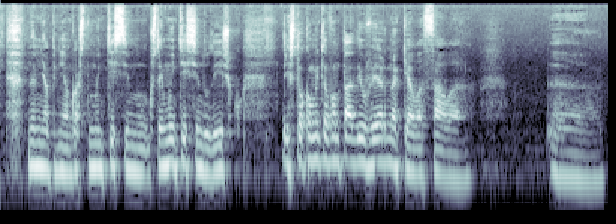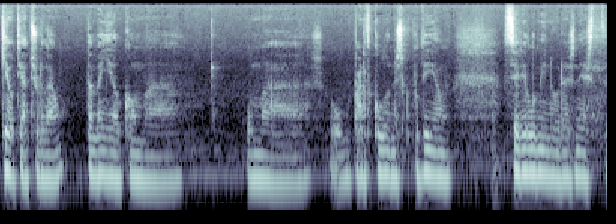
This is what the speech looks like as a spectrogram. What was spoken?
na minha opinião. Gosto muitíssimo, gostei muitíssimo do disco e estou com muita vontade de o ver naquela sala uh, que é o Teatro Jordão. Também ele com uma, uma um par de colunas que podiam ser iluminuras neste,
